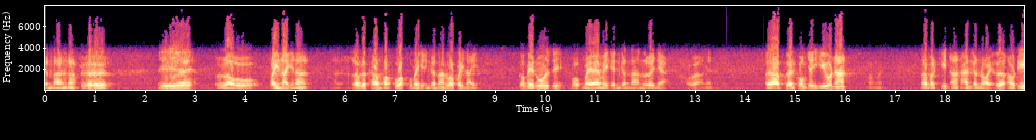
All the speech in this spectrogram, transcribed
กันนานนะเออ เออเราไปไหนนะเราก็ถามพักพวกก็ไม่เห็นกันนานเราไปไหน ก็ไม่รู้สิบอกแหมไม่เห็นกันนานเลยเนี่ยว่างั้นเออ เพื่อนคงจะหิวนะแล้วมากินอาหารกันหน่อย เออเอาดี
